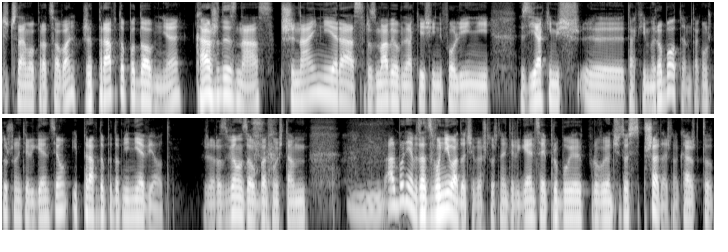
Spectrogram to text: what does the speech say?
czytałem opracowań, że prawdopodobnie każdy z nas przynajmniej raz rozmawiał na jakiejś infolinii z jakimś yy, takim robotem, taką sztuczną inteligencją i prawdopodobnie nie wie o tym. Że rozwiązałby jakąś tam, yy, albo nie wiem, zadzwoniła do ciebie sztuczna inteligencja i próbuje, próbują ci coś sprzedać. No, każdy, to,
